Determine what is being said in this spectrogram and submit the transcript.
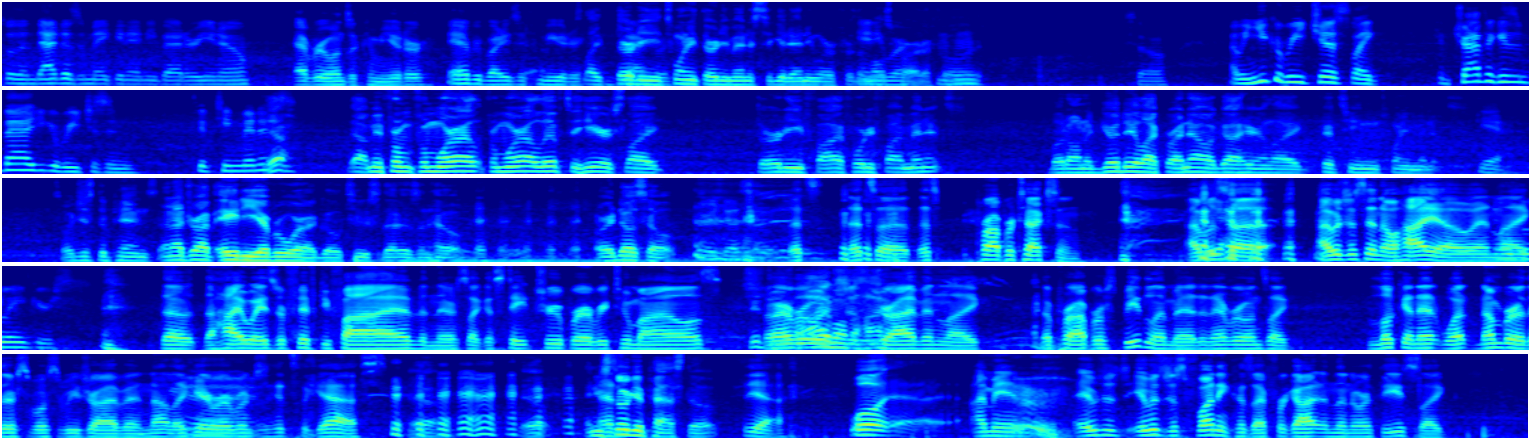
So then that doesn't make it any better, you know. Everyone's a commuter. Everybody's a commuter. It's like 30, Exactly. 20, 30 minutes to get anywhere for the Anywhere. most part. I feel Mhm. like. So, I mean, you could reach us like if traffic isn't bad, you could reach us in 15 minutes. Yeah, yeah. I mean, from from where I from where I live to here, it's like 35, 45 minutes. But on a good day like right now, I got here in like 15, 20 minutes. Yeah. So it just depends. And I drive 80 everywhere I go to, so that doesn't help. or it does help. Very does help. That's that's a that's proper Texan. I was uh I was just in Ohio and No like blinkers. the the highways are 55 and there's like a state trooper every 2 miles. So everyone's just driving like the proper speed limit and everyone's like looking at what number they're supposed to be driving, not like here where everyone just hits the gas. Yeah. yeah. And you still get passed up. Yeah. Well, uh, I mean, it was just, it was just funny because I forgot in the Northeast, like,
